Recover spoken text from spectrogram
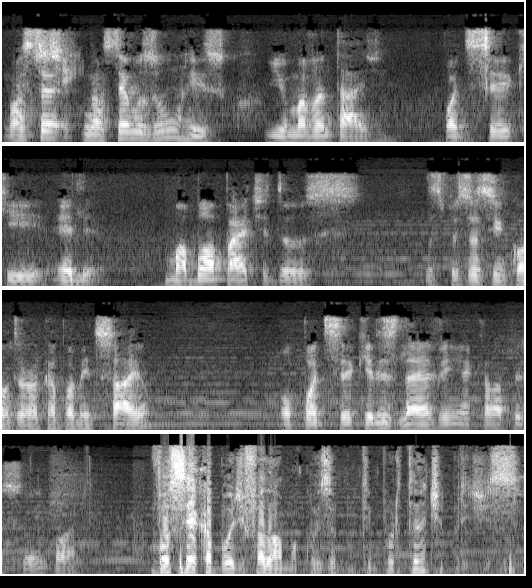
Nós, te- nós temos um risco e uma vantagem. Pode ser que ele, uma boa parte dos, das pessoas que se encontram no acampamento saiam, ou pode ser que eles levem aquela pessoa embora. Você acabou de falar uma coisa muito importante, Brigitte.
